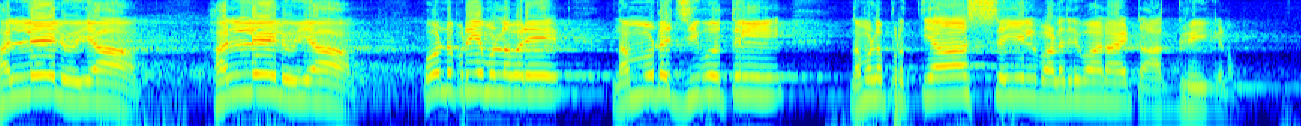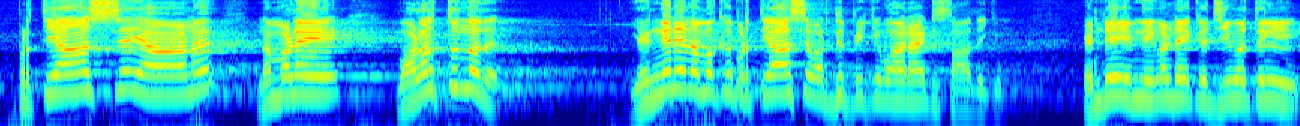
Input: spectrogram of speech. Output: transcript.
ഹല്ലേ ലുയാ ഹല്ലേ ലുയാ അതുകൊണ്ട് പ്രിയമുള്ളവരെ നമ്മുടെ ജീവിതത്തിൽ നമ്മൾ പ്രത്യാശയിൽ വളരുവാനായിട്ട് ആഗ്രഹിക്കണം. പ്രത്യാശയാണ് നമ്മളെ വളർത്തുന്നത്. എങ്ങനെ നമുക്ക് പ്രത്യാശ വർദ്ധിപ്പിക്കുവാനായിട്ട് സാധിക്കും? എന്റെയും നിങ്ങളുടെയൊക്കെ ജീവിതത്തിൽ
